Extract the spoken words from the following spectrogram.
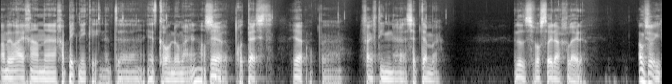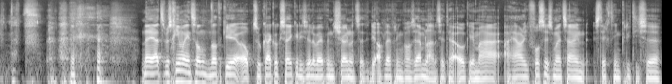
dan wil hij gaan, eh, gaan picknicken in het, eh, in het kroondomein als Ja. protest ja. op eh, 15 eh, september. En dat is, was twee dagen geleden. Oh, sorry. Nee, ja, het is misschien wel interessant om dat een keer op te zoeken. Kijk ook zeker, die zullen we even in de show notes zetten. Die aflevering van Zembla, daar zit hij ook in. Maar Harry Vos is met zijn stichting Kritische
